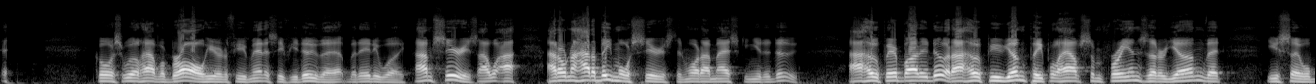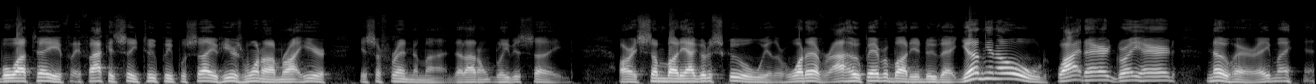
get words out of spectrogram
it. Of course, we'll have a brawl here in a few minutes if you do that. But anyway, I'm serious. I, I, I don't know how to be more serious than what I'm asking you to do. I hope everybody do it. I hope you young people have some friends that are young that you say, well, boy, I tell you, if, if I could see two people saved, here's one of them right here. It's a friend of mine that I don't believe is saved. Or it's somebody I go to school with or whatever. I hope everybody will do that. Young and old, white haired, gray haired, no hair. Amen.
